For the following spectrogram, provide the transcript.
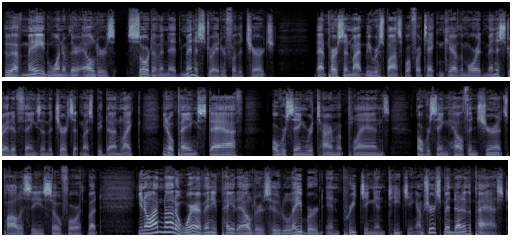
who have made one of their elders sort of an administrator for the church. That person might be responsible for taking care of the more administrative things in the church that must be done, like, you know, paying staff, overseeing retirement plans, overseeing health insurance policies, so forth. But, you know, I'm not aware of any paid elders who labored in preaching and teaching. I'm sure it's been done in the past,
